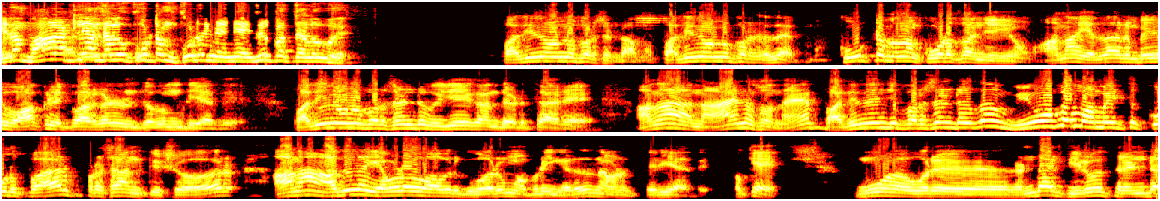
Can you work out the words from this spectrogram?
ஏன்னா மாநாட்டிலே அந்த அளவு கூட்டம் கூடல இல்லையா எதிர்பார்த்த அளவு. பதினொன்று பர்சன்ட் ஆமாம் பதினொன்று பர்சன்ட் கூட்டம் எல்லாம் கூடத்தான் செய்யும். ஆனால் எல்லாரும் போய் வாக்களிப்பார்கள்னு சொல்ல முடியாது. பதினொன்று பர்சன்ட் விஜயகாந்த் எடுத்தாரு. ஆனா நான் என்ன சொன்னேன்? பதினஞ்சு பர்சன்ட் தான் வியூகம் அமைத்து கொடுப்பார் பிரசாந்த் கிஷோர். ஆனா அதுல எவ்வளவு அவருக்கு வரும் அப்படிங்கிறது நம்மளுக்கு தெரியாது. ஓகே? மூ ஒரு ரெண்டாயிரத்தி இருபத்தி ரெண்டு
